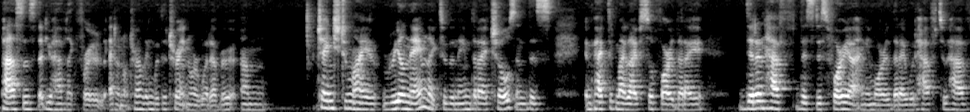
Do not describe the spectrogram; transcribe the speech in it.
passes that you have like for I don't know traveling with the train or whatever um change to my real name like to the name that I chose and this impacted my life so far that I didn't have this dysphoria anymore that I would have to have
